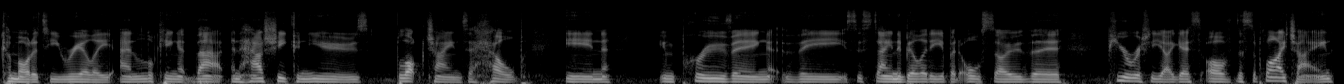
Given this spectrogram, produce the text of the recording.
commodity really, and looking at that and how she can use blockchain to help in improving the sustainability, but also the purity, I guess, of the supply chain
